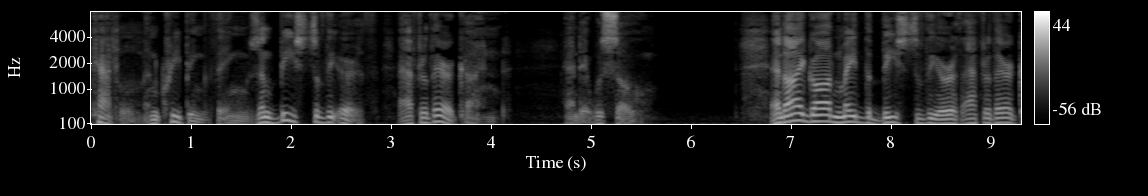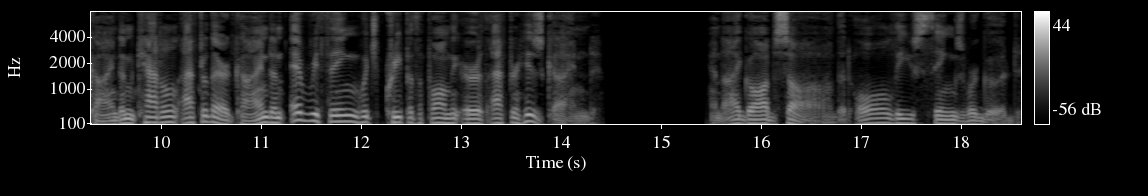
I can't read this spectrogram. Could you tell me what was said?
cattle and creeping things, and beasts of the earth after their kind. And it was so. And I, God, made the beasts of the earth after their kind, and cattle after their kind, and everything which creepeth upon the earth after his kind. And I, God, saw that all these things were good.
